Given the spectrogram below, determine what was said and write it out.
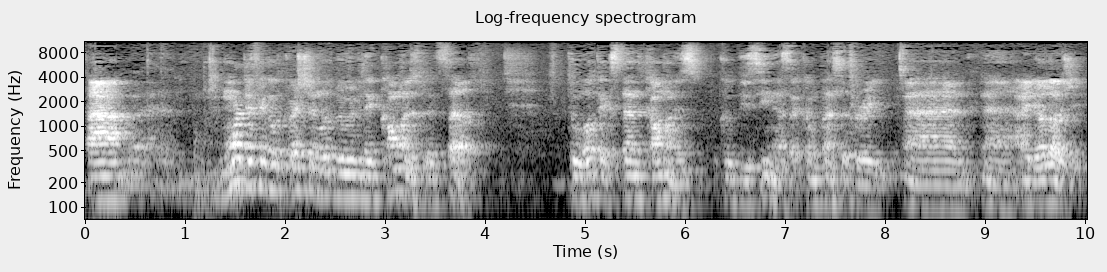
Uh, more difficult question would be with the communism itself. To what extent communism could be seen as a compensatory uh, uh, ideology?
